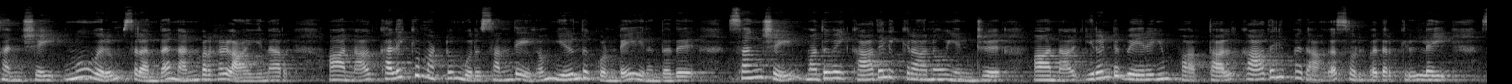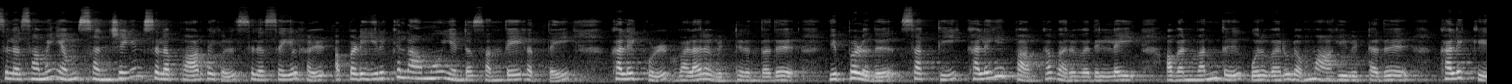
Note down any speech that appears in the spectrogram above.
சஞ்சய் மூவரும் சிறந்த நண்பர்கள் ஆயினர். ஆனால் கலைக்கு மட்டும் ஒரு சந்தேகம் இருந்து கொண்டே இருந்தது. சஞ்சய் மதுவை காதலிக்கிறானோ என்று. ஆனால் இரண்டு பேரையும் பார்த்தால் காதலிப்பதாக சொல்வதற்கில்லை. சில சமயம் சஞ்சயின் சில பார்வைகள் சில செயல்கள் அப்படி இருக்கலாமோ என்ற சந்தேகத்தை கலைக்குள் வளரவிட்டிருந்தது இப்பொழுது சக்தி கலையை பார்க்க வருவதில்லை. அவன் வந்து ஒரு வருடம் ஆகிவிட்டது. கலைக்கு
